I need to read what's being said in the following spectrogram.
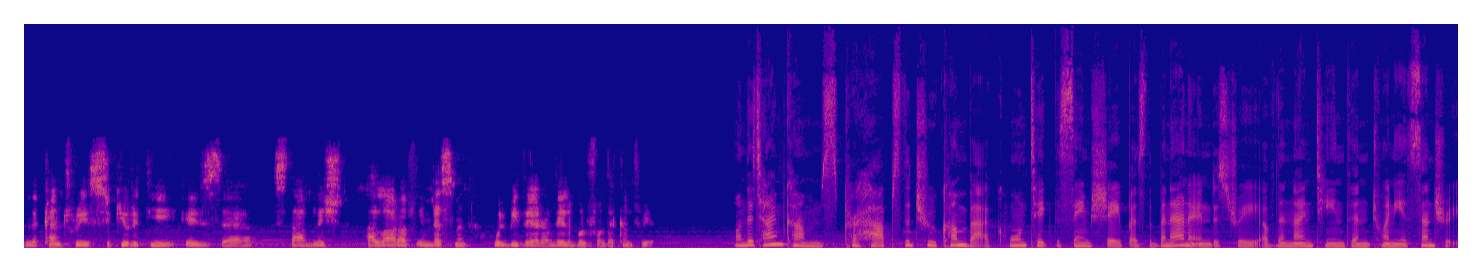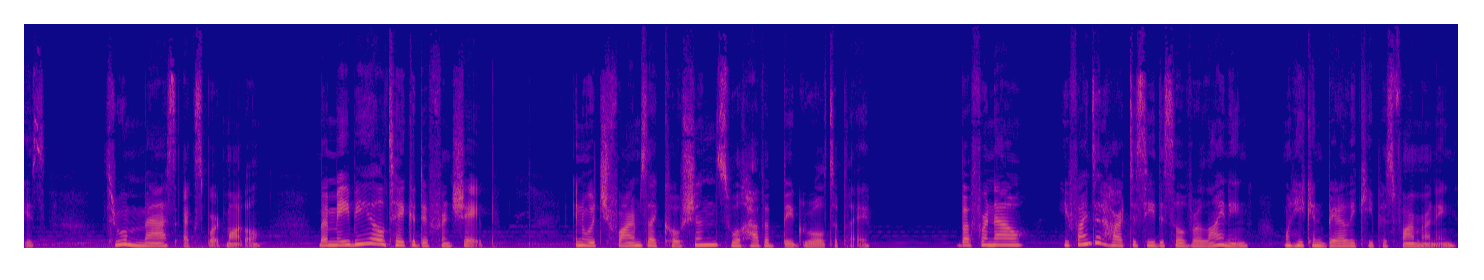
the country's security is uh, established, a lot of investment will be there available for the country. When the time comes, perhaps the true comeback won't take the same shape as the banana industry of the 19th and 20th centuries through a mass export model, but maybe it'll take a different shape, in which farms like Koshin's will have a big role to play. But for now, he finds it hard to see the silver lining when he can barely keep his farm running.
